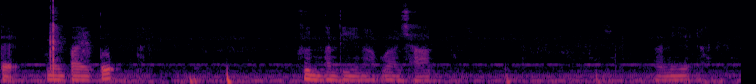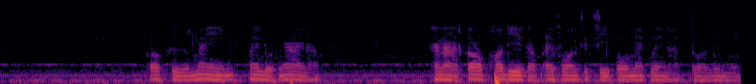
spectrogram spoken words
แตะลงไปปุ๊บ ขึ้นทันทีนะครับว่าชาร์จ อันนี้ ก็คือไม่ไม่หลุดง่ายนะครับ ขนาดก็พอดีกับ iPhone 14 Pro Max เลยนะครับ ตัวรุ่นนี้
